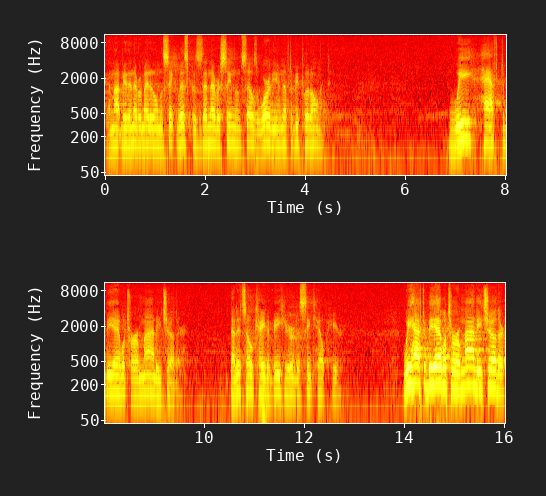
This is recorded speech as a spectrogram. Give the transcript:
And it might be they never made it on the sick list because they never seen themselves worthy enough to be put on it. We have to be able to remind each other that it's okay to be here and to seek help here. We have to be able to remind each other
